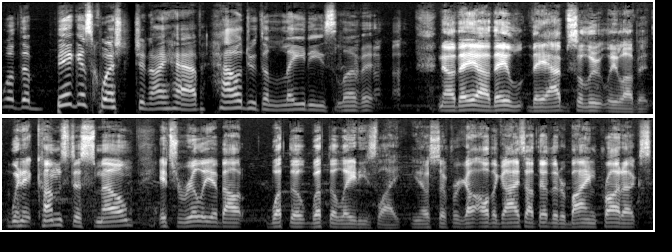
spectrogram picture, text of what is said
Well, the biggest question I have, how do the ladies love it? No, they uh, they they absolutely love it. When it comes to smell, it's really about what the what the ladies like. You know, so for all the guys out there that are buying products,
